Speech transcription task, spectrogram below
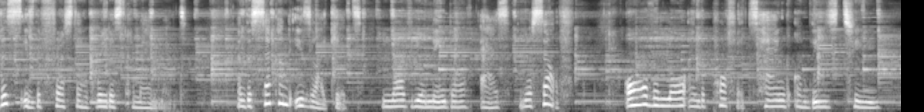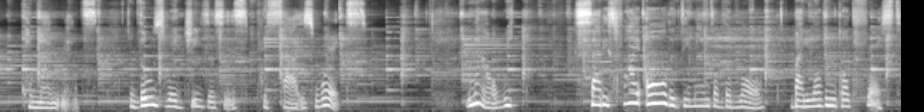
This is the first and greatest commandment. And the second is like it love your neighbor as yourself. All the law and the prophets hang on these two commandments. Those were Jesus' precise words. Now we satisfy all the demands of the law by loving God first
